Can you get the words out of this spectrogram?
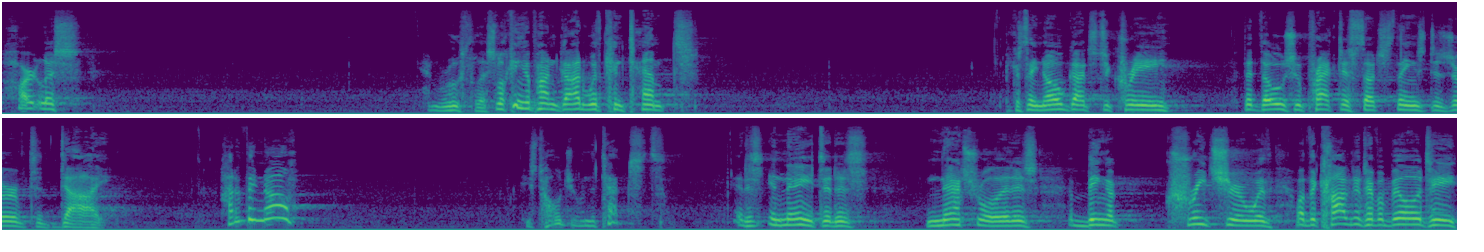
heartless, and ruthless, looking upon God with contempt because they know God's decree that those who practice such things deserve to die. How did they know? He's told you in the text. It is innate, it is natural, it is being a creature with, with the cognitive ability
